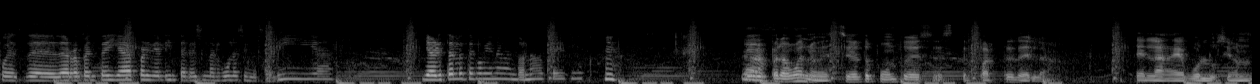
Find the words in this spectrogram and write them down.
pues de, de repente ya perdí el interés en algunas y me salía. Y ahorita lo tengo bien abandonado Facebook. No, Este, pero bueno, en cierto punto es este, parte de la, de la evolución.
